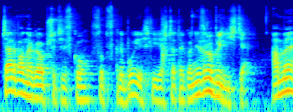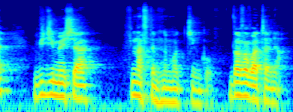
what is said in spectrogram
czerwonego przycisku subskrybuj, jeśli jeszcze tego nie zrobiliście. A my widzimy się w następnym odcinku. Do zobaczenia.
